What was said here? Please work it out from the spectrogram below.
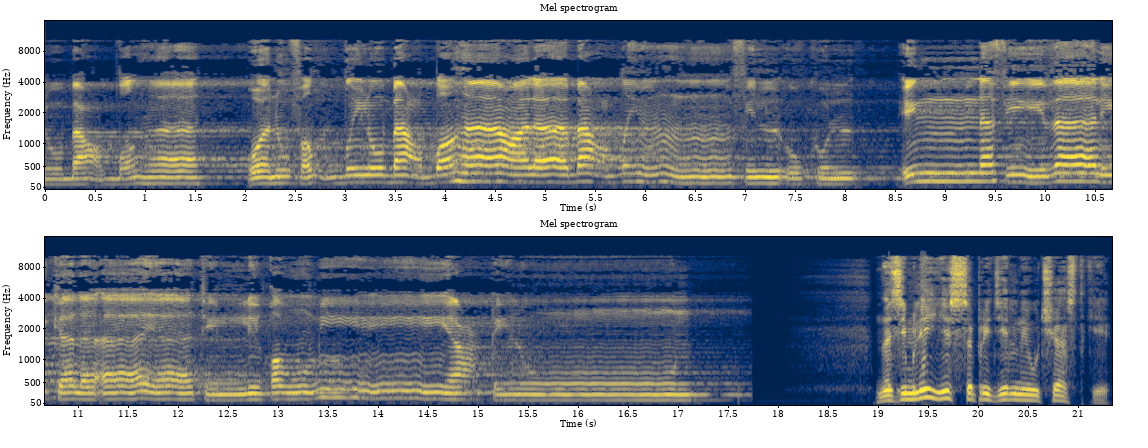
ونفضل بعضها ونفضل بعضها على بعض في الأكل إن في ذلك لآيات لقوم يعقلون На земле есть сопредельные участки,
